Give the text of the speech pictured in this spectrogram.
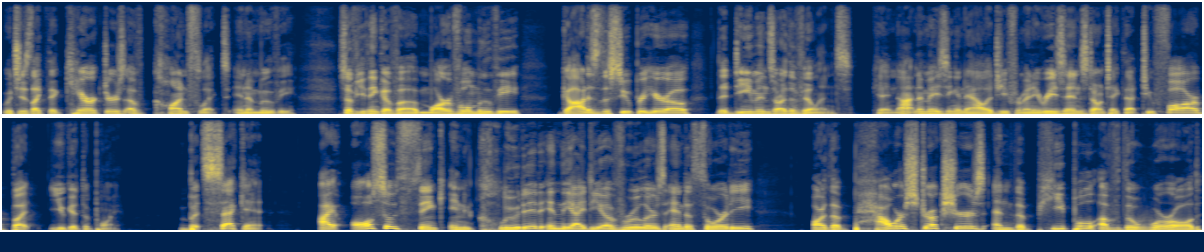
which is like the characters of conflict in a movie. So if you think of a Marvel movie, God is the superhero, the demons are the villains. Okay, not an amazing analogy for many reasons. Don't take that too far, but you get the point. But second, I also think included in the idea of rulers and authority are the power structures and the people of the world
